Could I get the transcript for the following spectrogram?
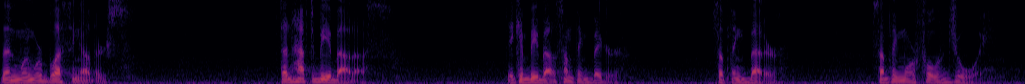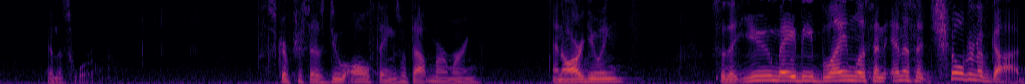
than when we're blessing others. Doesn't have to be about us. It can be about something bigger, something better, something more full of joy. in this world. Scripture says, Do all things without murmuring and arguing, so that you may be blameless and innocent children of God,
